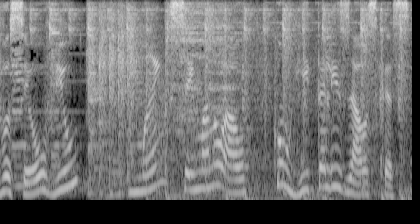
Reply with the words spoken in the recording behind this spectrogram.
Você ouviu Mãe Sem Manual, com Rita Lizauskas.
